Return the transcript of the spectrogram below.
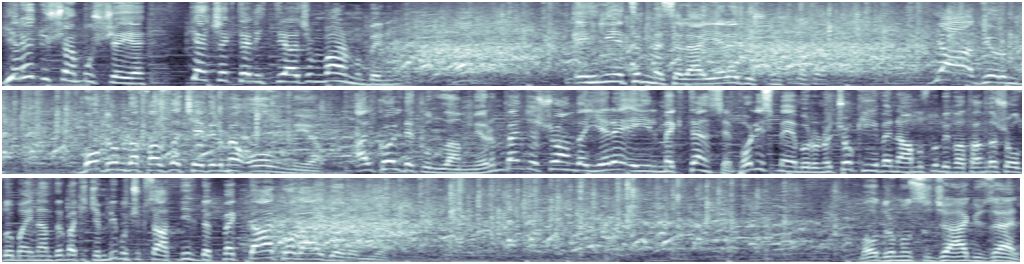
Yere düşen bu şeye gerçekten ihtiyacım var mı benim? Ha? Ehliyetim mesela yere düşmüş mesela. Ya diyorum Bodrum'da fazla çevirme olmuyor. Alkol de kullanmıyorum. Bence şu anda yere eğilmektense polis memurunu çok iyi ve namuslu bir vatandaş olduğuma inandırmak için bir buçuk saat dil dökmek daha kolay görünüyor. Bodrum'un sıcağı güzel.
